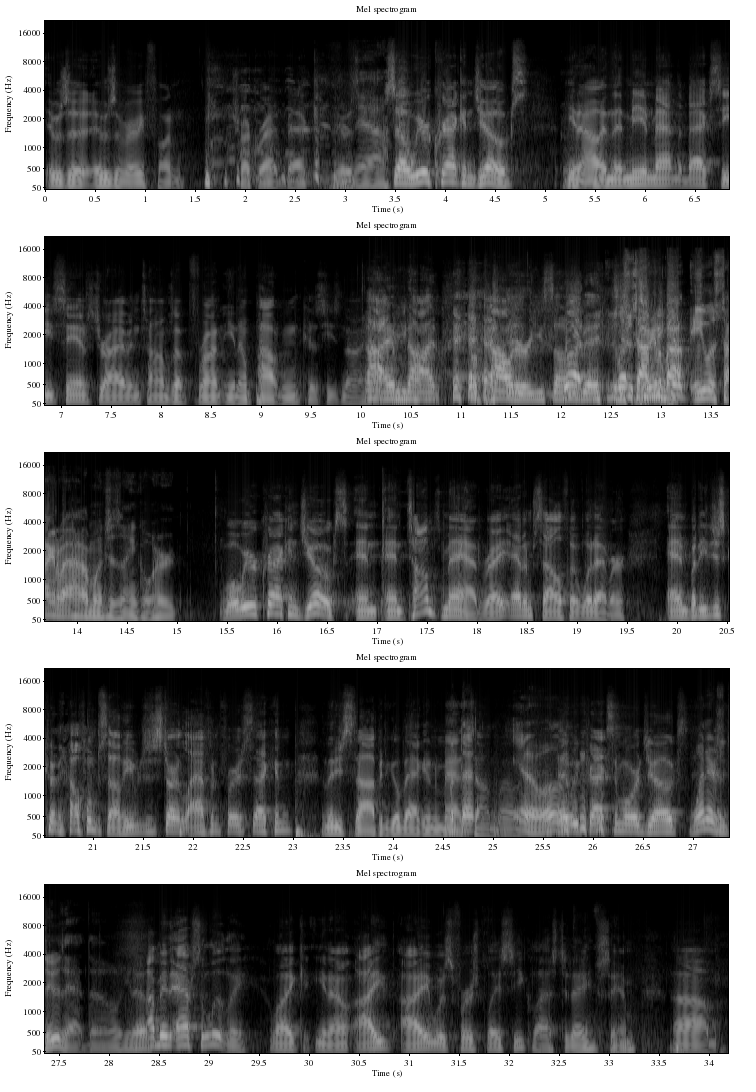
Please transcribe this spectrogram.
It was a it was a very fun truck ride back. It was, Yeah. So we were cracking jokes, you know, and then me and Matt in the back seat. Sam's driving. Tom's up front, you know, pouting because he's not. I am happy. not a powder, you son But- of a bitch. He was But- so talking we about kept- he was talking about how much his ankle hurt. Well, we were cracking jokes, and and Tom's mad, right, at himself, at whatever. And but he just couldn't help himself. He would just start laughing for a second, and then he'd stop. He'd go back into mad that- Tom mode. you know, and then we crack some more jokes. Winners do that though, you know. I mean, absolutely. Like you know, I I was first place C class today, Sam. Um,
